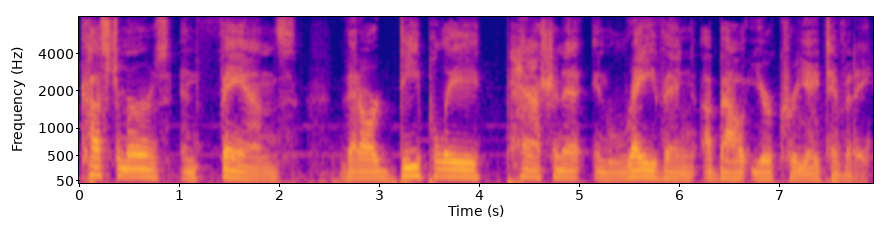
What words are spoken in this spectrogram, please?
customers and fans that are deeply passionate and raving about your creativity.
